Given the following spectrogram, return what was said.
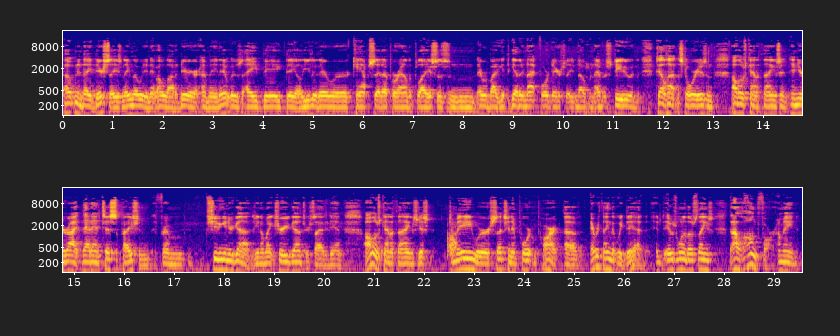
opening day deer season, even though we didn't have a whole lot of deer, I mean, it was a big deal. Usually there were camps set up around the places, and everybody get together the night before deer season open, have a stew, and tell hunting stories, and all those kind of things. And, and you're right, that anticipation from shooting in your guns, you know, make sure your guns are sighted in, all those kind of things just to me were such an important part of everything that we did. It, it, was one of those things that I longed for. I mean,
